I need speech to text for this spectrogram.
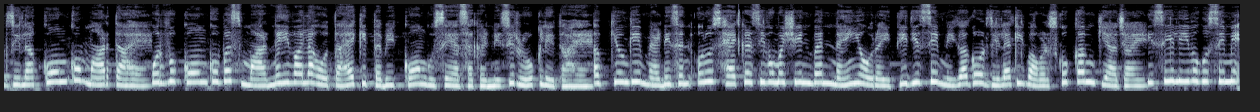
जिला कोंग को मारता है, और वो कोंग को बस मारने ही वाला होता है कि तभी कोंग उसे ऐसा करने से रोक लेता है। अब क्योंकि मेडिसिन और उस हैकर से वो मशीन बंद नहीं हो रही थी, जिससे मेगा जिला की पावर्स को कम किया जाए, इसीलिए वो गुस्से में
